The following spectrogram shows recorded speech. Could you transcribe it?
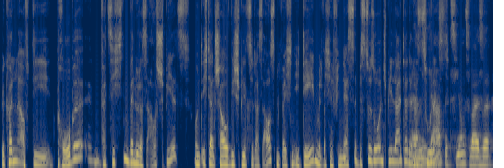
wir können auf die Probe äh, verzichten, wenn du das ausspielst und ich dann schaue, wie spielst du das aus, mit welchen Ideen, mit welcher Finesse bist du so ein Spielleiter, der das ähm, zulässt? Ja, beziehungsweise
